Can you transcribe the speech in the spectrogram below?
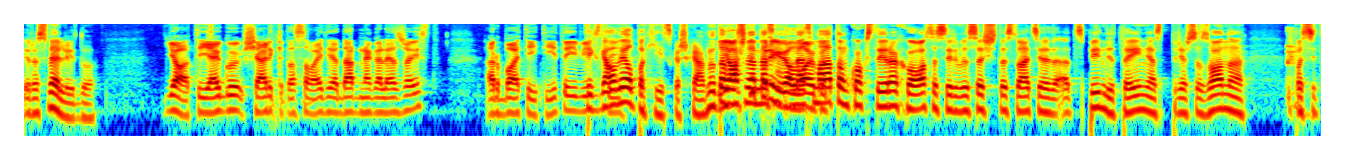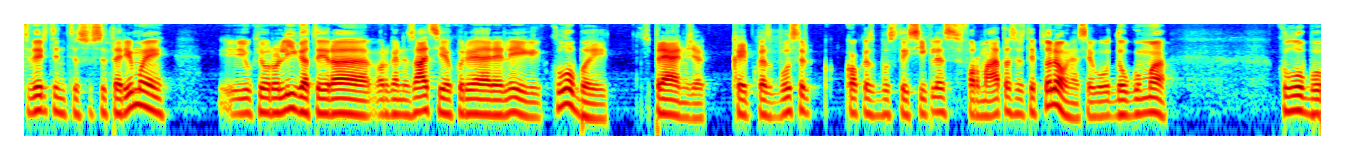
ir Asveliui du. Jo, tai jeigu šią ar kitą savaitę dar negalės žaisti, arba ateityje tai vyks. Tai gal vėl pakeis kažką. Nu, jo, prasme, mes, galvoju, mes matom, kad... koks tai yra chaosas ir visa šita situacija atspindi tai, nes prieš sezoną pasitvirtinti susitarimai, juk Eurolyga tai yra organizacija, kurioje realiai klubai sprendžia, kaip kas bus ir kokios bus taisyklės, formatas ir taip toliau, nes jeigu dauguma klubų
